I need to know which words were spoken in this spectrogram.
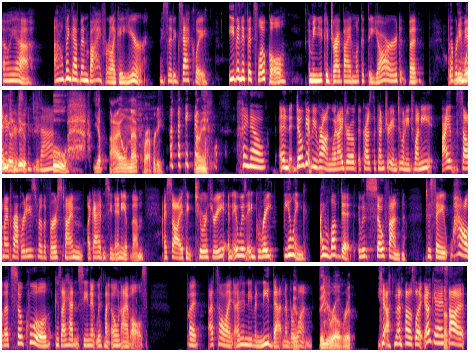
Oh yeah, I don't think I've been by for like a year. I said, Exactly. Even if it's local, I mean, you could drive by and look at the yard, but Property I mean, managers do? can do that. Ooh, yep, I own that property. I, I mean, I know. And don't get me wrong, when I drove across the country in 2020, I saw my properties for the first time like I hadn't seen any of them. I saw, I think, two or three, and it was a great feeling. I loved it. It was so fun to say, wow, that's so cool, because I hadn't seen it with my own eyeballs. But that's all I, I didn't even need that, number yeah. one. Then you were over it. Yeah. Then I was like, okay, I uh, saw it.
